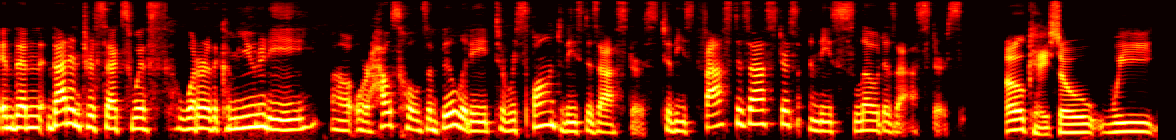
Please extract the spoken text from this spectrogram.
And then that intersects with what are the community uh, or households' ability to respond to these disasters, to these fast disasters and these slow disasters. Okay, so we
